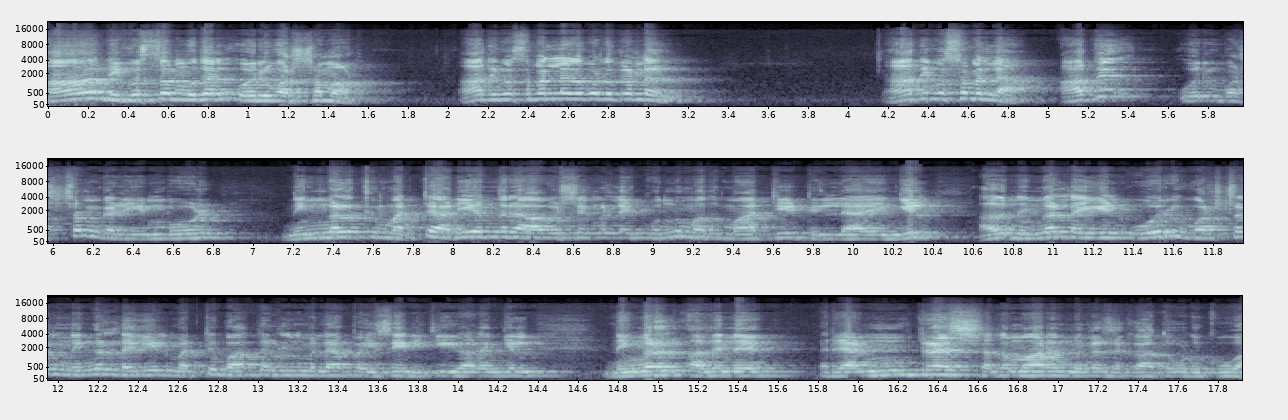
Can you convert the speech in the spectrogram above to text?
ആ ദിവസം മുതൽ ഒരു വർഷമാണ്. ആ ദിവസമല്ല അത് കൊടുക്കേണ്ടത്. ആ ദിവസമല്ല. അത് ഒരു വർഷം കഴിയുമ്പോൾ നിങ്ങൾക്ക് മറ്റ് അടിയന്തര ആവശ്യങ്ങളിലേക്കൊന്നും അത് മാറ്റിയിട്ടില്ല എങ്കിൽ അത് നിങ്ങളുടെ കയ്യിൽ ഒരു വർഷം നിങ്ങളുടെ കയ്യിൽ മറ്റ് ബാധ്യതകളൊന്നുമില്ല പൈസ ഇരിക്കുകയാണെങ്കിൽ നിങ്ങൾ അതിന് രണ്ടര ശതമാനം നിങ്ങൾ സക്കാത്ത് കൊടുക്കുക.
